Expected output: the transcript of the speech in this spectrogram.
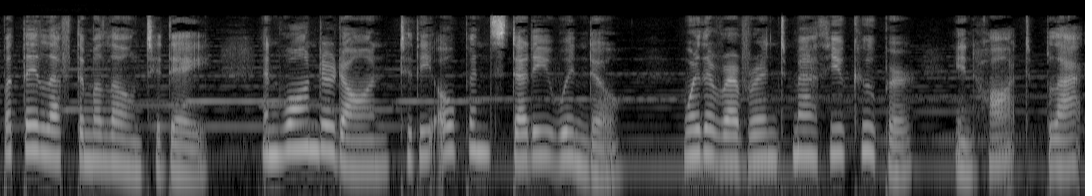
but they left them alone to day, and wandered on to the open study window, where the Reverend Matthew Cooper, in hot black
